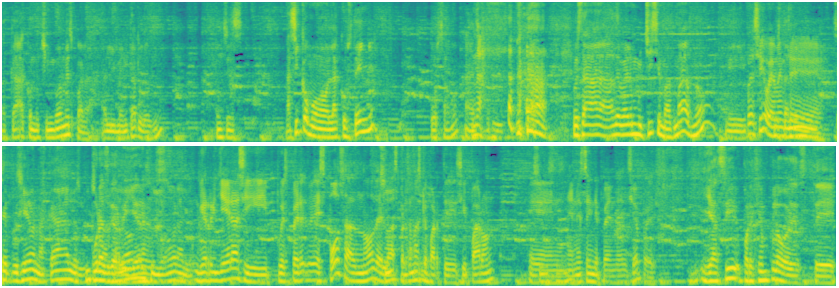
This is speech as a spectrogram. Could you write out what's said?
acá con los chingones para alimentarlos, ¿no? Entonces, así como la costeña, por favor. ah, pues ha ha de haber muchísimas más, ¿no? Y, Pues sí, obviamente. también se pusieron acá los Puras guerrilleras. Y órale. Guerrilleras y pues per- esposas, ¿no? De las personas que participaron en, en esta independencia, pues. Y así, por ejemplo, este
